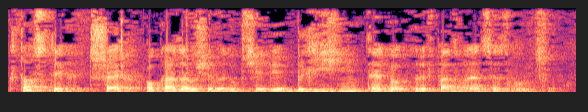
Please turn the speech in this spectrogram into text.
kto z tych trzech okazał się według Ciebie bliźnim tego, który wpadł w ręce zwólców?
